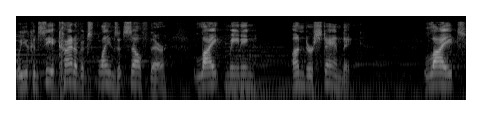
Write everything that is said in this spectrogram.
Well, you can see it kind of explains itself there. Light meaning understanding. Light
